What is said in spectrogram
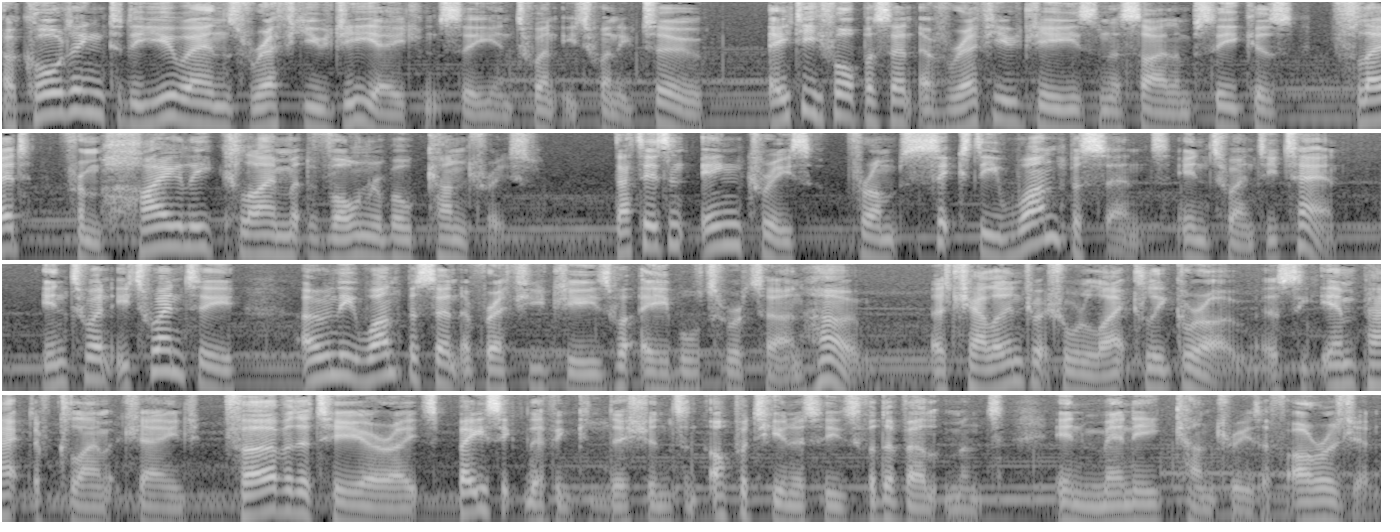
According to the UN's Refugee Agency in 2022, 84% of refugees and asylum seekers fled from highly climate vulnerable countries. That is an increase from 61% in 2010. In 2020, only 1% of refugees were able to return home, a challenge which will likely grow as the impact of climate change further deteriorates basic living conditions and opportunities for development in many countries of origin.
